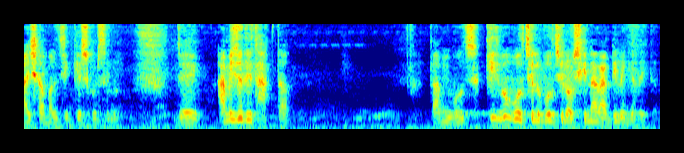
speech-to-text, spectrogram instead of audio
আয়সা আমার জিজ্ঞেস করছিল যে, আমি যদি থাকতাম, তা আমি বলছি কি বলছিল বলছিল, সিনার আড্ডি ভেঙে দিতাম।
